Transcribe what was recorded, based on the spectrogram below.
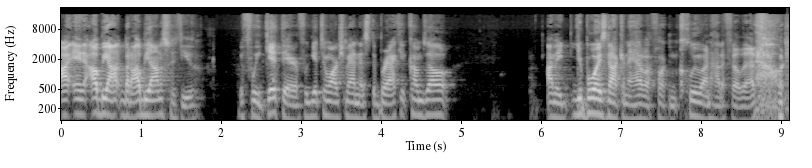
I, and I'll be on, but I'll be honest with you. If we get there, if we get to March Madness, the bracket comes out. I mean, your boy's not going to have a fucking clue on how to fill that out.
